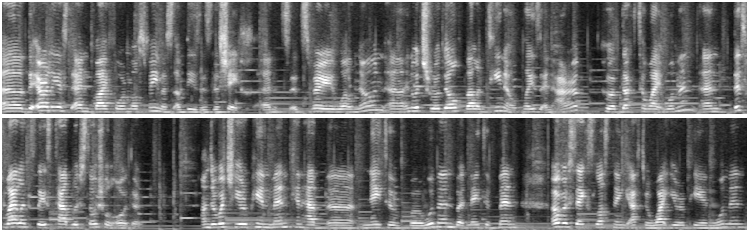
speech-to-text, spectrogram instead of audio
Uh, the earliest and by far most famous of these is the Sheikh, and it's, it's very well known, uh, in which Rudolph Valentino plays an Arab who abducts a white woman, and this violates the established social order under which European men can have uh, native uh, women, but native men oversex, lusting after white European women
